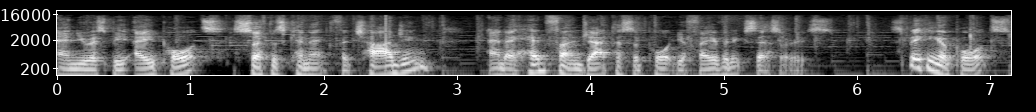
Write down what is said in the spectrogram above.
and USB-A ports, Surface Connect for charging, and a headphone jack to support your favorite accessories. Speaking of ports,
